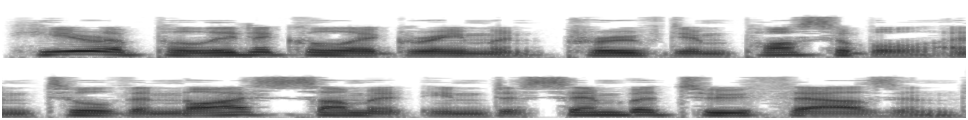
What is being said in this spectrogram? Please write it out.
Here a political agreement proved impossible until the NICE summit in December 2000.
